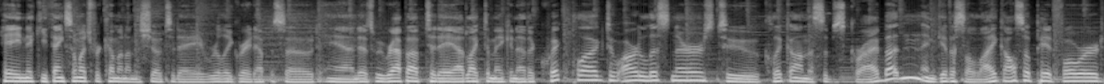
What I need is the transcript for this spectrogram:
Hey, Nicki, thanks so much for coming on the show today. Really great episode. And as we wrap up today, I'd like to make another quick plug to our listeners to click on the subscribe button and give us a like. Also, pay it forward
